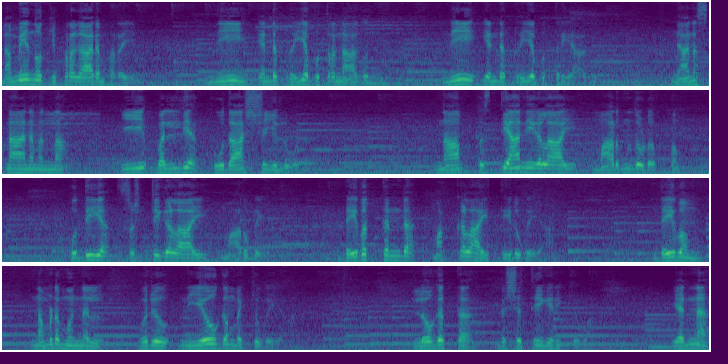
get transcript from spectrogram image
നമ്മെ നോക്കി ഇപ്രകാരം പറയും. നീ എന്റെ പ്രിയപുത്രനാകുന്നു. നീ എന്റെ പ്രിയപുത്രിയാകും ജ്ഞാനസ്നാനമെന്ന ഈ വലിയ കൂതാശയിലൂടെ നാം ക്രിസ്ത്യാനികളായി മാറുന്നതോടൊപ്പം പുതിയ സൃഷ്ടികളായി മാറുകയാണ്. ദൈവത്തിന്റെ മക്കളായി തീരുകയാണ്. ദൈവം നമ്മുടെ മുന്നിൽ ഒരു നിയോഗം വയ്ക്കുകയാണ്. ലോകത്ത് വിശദീകരിക്കുവാൻ എന്നെ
